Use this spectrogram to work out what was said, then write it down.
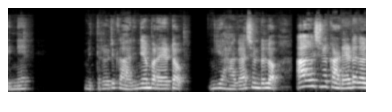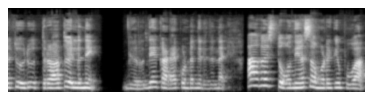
പിന്നെ മിത്ര ഒരു കാര്യം ഞാൻ പറയാട്ടോ. ഈ ആകാശം ഉണ്ടല്ലോ. ആകാശിന്റെ കടയുടെ കാലത്ത് ഒരു ഉത്തരവാദിത്വം ഇല്ലെന്നേ. വെറുതെ കടയിൽ കൊണ്ടുവന്നിരുന്നേ. ആകാശ് തോന്നിയാസം അങ്ങോട്ടേക്ക് പോവാ.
